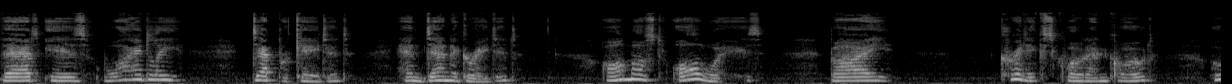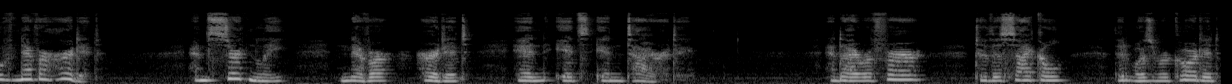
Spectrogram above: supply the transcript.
that is widely deprecated and denigrated almost always by critics, quote unquote, who've never heard it, and certainly never heard it in its entirety. And I refer to the cycle that was recorded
